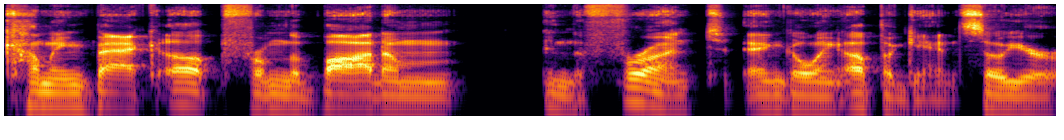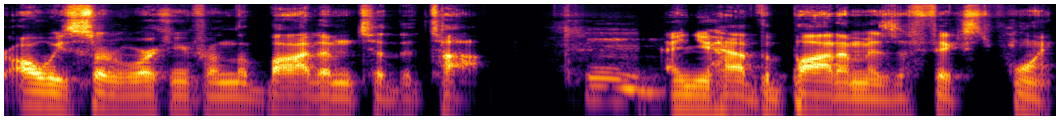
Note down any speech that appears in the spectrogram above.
coming back up from the bottom in the front and going up again. So you're always sort of working from the bottom to the top Hmm. and you have the bottom as a fixed point.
